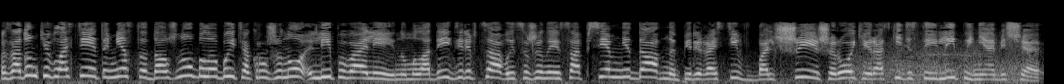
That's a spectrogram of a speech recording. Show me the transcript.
По задумке властей это место должно было быть окружено липовой аллеей, но молодые деревца, высаженные совсем недавно, перерастив в большие, широкие, раскидистые липы, не обещают.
